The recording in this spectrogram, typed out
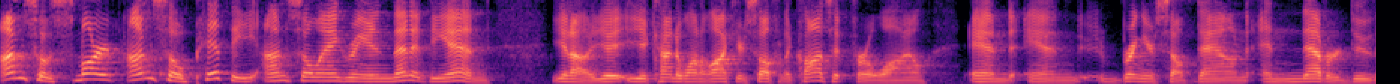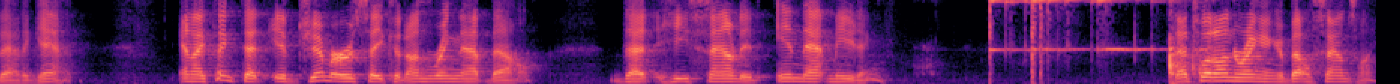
I'm so smart. I'm so pithy. I'm so angry. And then at the end, you know, you, you kind of want to lock yourself in a closet for a while and and bring yourself down and never do that again. And I think that if Jim Irsay could unring that bell that he sounded in that meeting, that's what unringing a bell sounds like.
